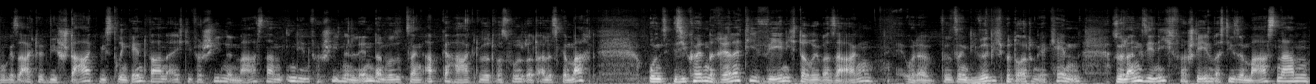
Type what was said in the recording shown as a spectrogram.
wo gesagt wird, wie stark, wie stringent waren eigentlich die verschiedenen Maßnahmen in den verschiedenen Ländern, wo sozusagen abgehakt wird, was wurde dort alles gemacht. Und Sie können relativ wenig darüber sagen oder sozusagen die wirkliche Bedeutung erkennen, solange Sie nicht verstehen, was diese Maßnahmen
